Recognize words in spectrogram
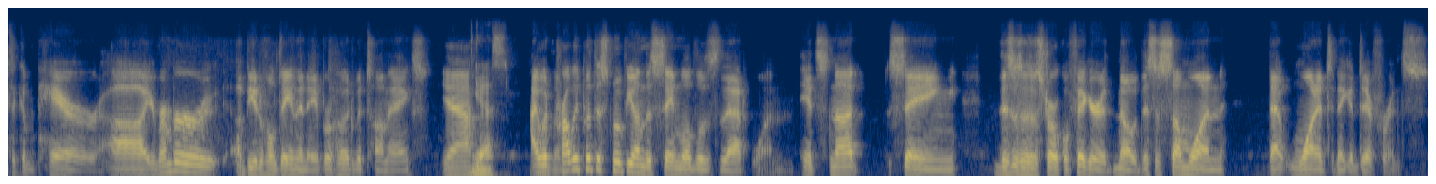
to compare, uh, you remember A Beautiful Day in the Neighborhood with Tom Hanks? yeah yes. I Love would that. probably put this movie on the same level as that one. It's not saying this is a historical figure. No, this is someone that wanted to make a difference,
